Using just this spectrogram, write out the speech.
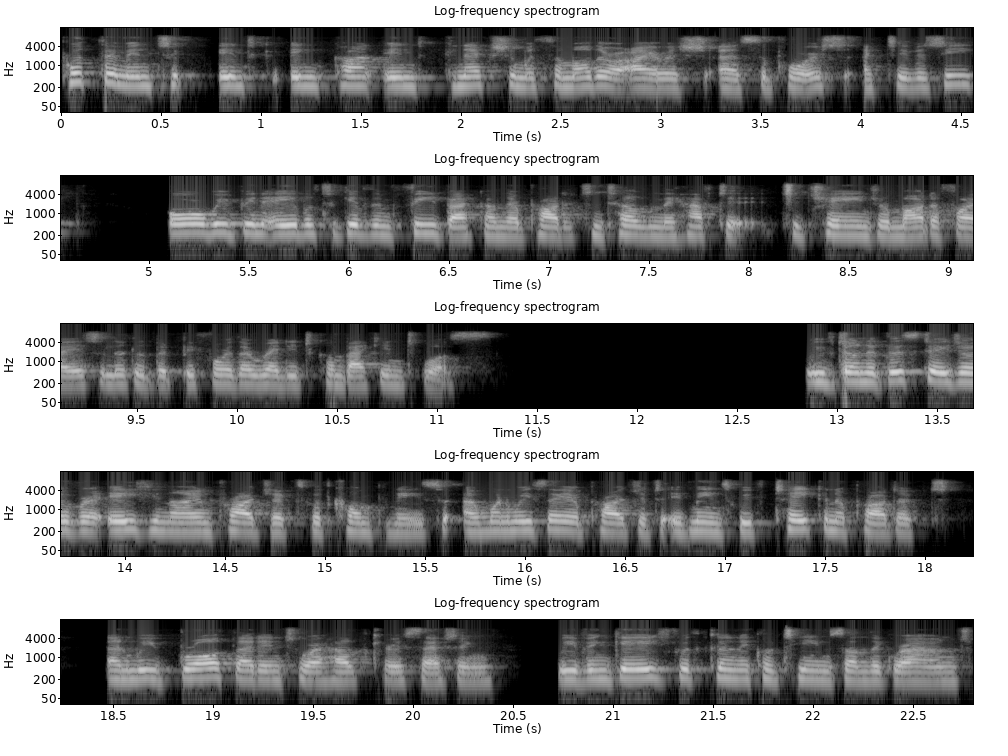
put them into, in, in, in connection with some other Irish uh, support activity, or we've been able to give them feedback on their product and tell them they have to, to change or modify it a little bit before they're ready to come back into us. We've done at this stage over 89 projects with companies. And when we say a project, it means we've taken a product and we've brought that into a healthcare setting. We've engaged with clinical teams on the ground,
